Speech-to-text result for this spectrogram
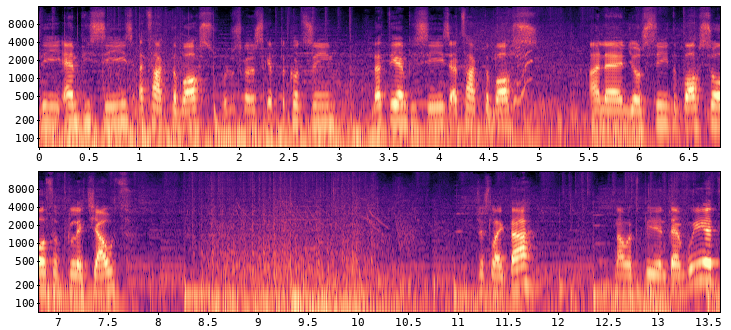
the NPCs attack the boss. We're just going to skip the cutscene, let the NPCs attack the boss, and then you'll see the boss sort of glitch out. Just like that. Now it's being dead weird,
